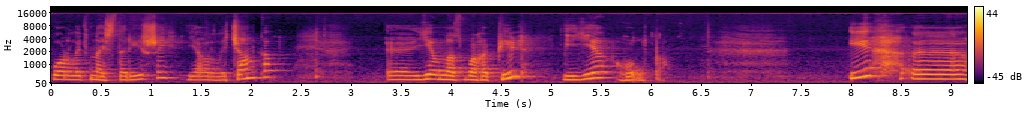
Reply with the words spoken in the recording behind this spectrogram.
Орлик найстаріший, я Орличанка. Е, є в нас багапіль і є голта. І е,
